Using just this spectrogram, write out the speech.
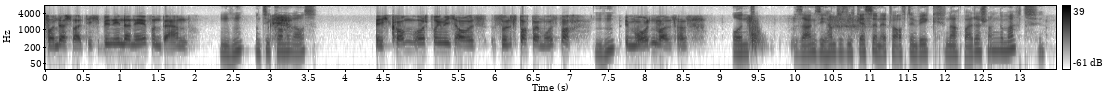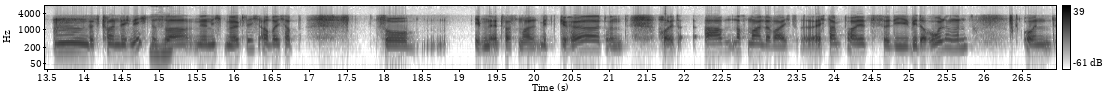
von der Schweiz. Ich bin in der Nähe von Bern. Mhm. Und Sie kommen aus? Ich komme ursprünglich aus Sulzbach bei Moosbach Mhm. im Odenwald. Und sagen Sie, haben Sie sich gestern etwa auf den Weg nach Balderschwang gemacht? Mm, das konnte ich nicht, das Mhm. war mir nicht möglich, aber ich habe so eben etwas mal mitgehört und heute Abend nochmal, da war ich äh, echt dankbar jetzt für die Wiederholungen und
